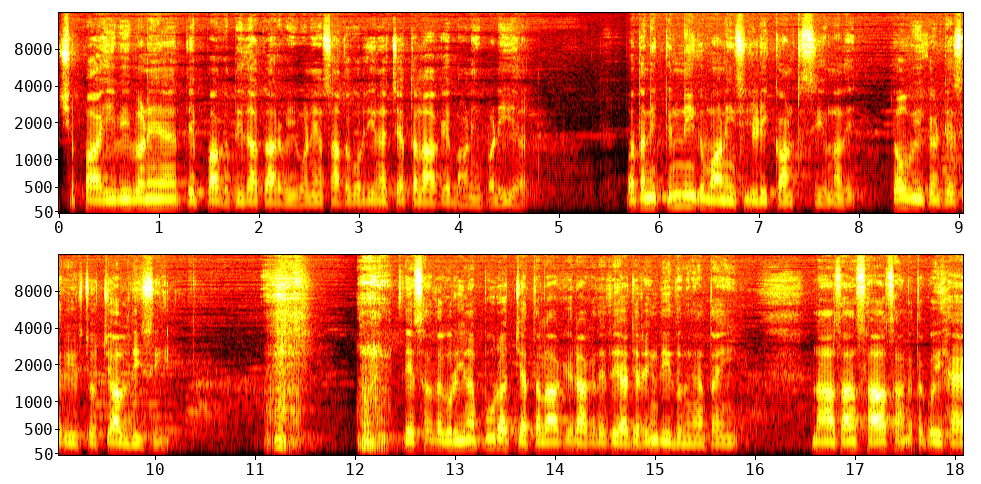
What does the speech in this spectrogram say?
ਸਿਪਾਹੀ ਵੀ ਬਣਿਆ ਤੇ ਭਗਤੀ ਦਾ ਘਰ ਵੀ ਬਣਿਆ। ਸਤਿਗੁਰੂ ਜੀ ਨੇ ਚਿੱਤ ਲਾ ਕੇ ਬਾਣੀ ਪੜ੍ਹੀ ਆ। ਪਤਾ ਨਹੀਂ ਕਿੰਨੀ ਕੁ ਬਾਣੀ ਸੀ ਜਿਹੜੀ ਕੰਠ ਸੀ ਉਹਨਾਂ ਦੇ। 24 ਘੰਟੇ ਸਰੀਰ ਚੋਂ ਚੱਲਦੀ ਸੀ। ਤੇ ਸਤਿਗੁਰੂ ਜੀ ਨਾਲ ਪੂਰਾ ਚਿੱਤ ਲਾ ਕੇ ਰੱਖਦੇ ਤੇ ਅੱਜ ਰਹਿੰਦੀ ਦੁਨੀਆ ਤਾਈਂ। ਨਾ ਸਾ ਸਾਧ ਸੰਗਤ ਕੋਈ ਹੈ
